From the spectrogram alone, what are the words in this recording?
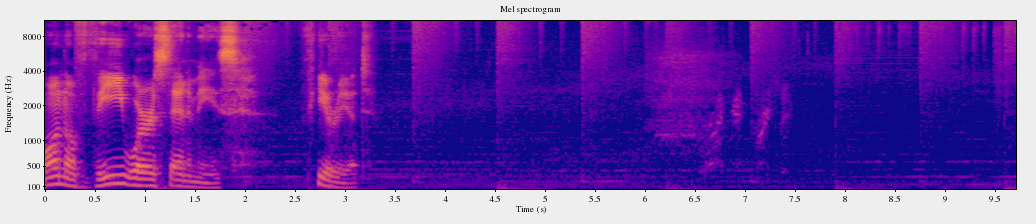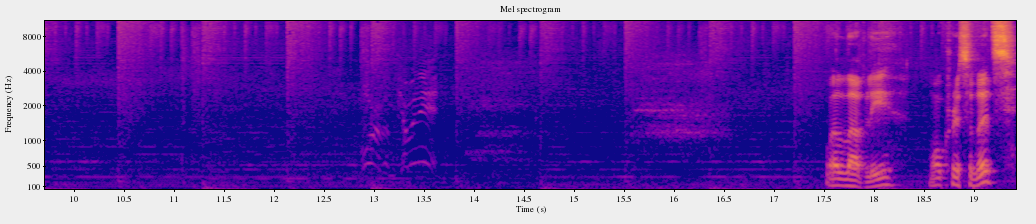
One of the worst enemies. Period. Well, lovely. More chrysalids.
